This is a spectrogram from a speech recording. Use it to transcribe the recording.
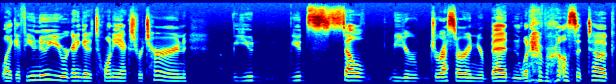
Like if you knew you were going to get a 20x return, you'd you'd sell your dresser and your bed and whatever else it took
